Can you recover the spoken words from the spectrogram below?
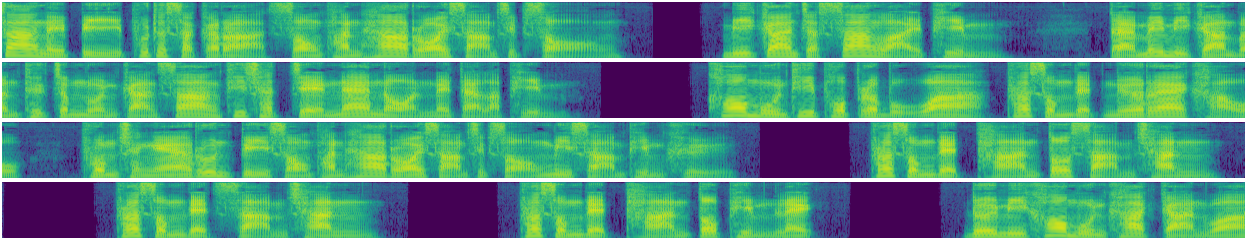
สร้างในปีพุทธศักราช 2532 มีการจัดสร้างหลายพิมพ์ แต่ไม่มีการบันทึกจำนวนการสร้างที่ชัดเจนแน่นอนในแต่ละพิมพ์ ข้อมูลที่พบระบุว่าพระสมเด็จเนื้อแร่เขาพรมชะแงรุ่นปี 2532 มี 3 พิมพ์คือ พระสมเด็จฐานโต๊ะสามชั้น พระสมเด็จสามชั้น พระสมเด็จฐานโต๊ะพิมพ์เล็ก โดยมีข้อมูลคาดการณ์ว่า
